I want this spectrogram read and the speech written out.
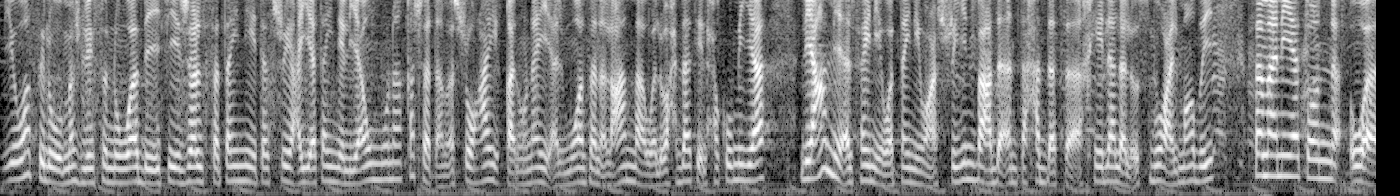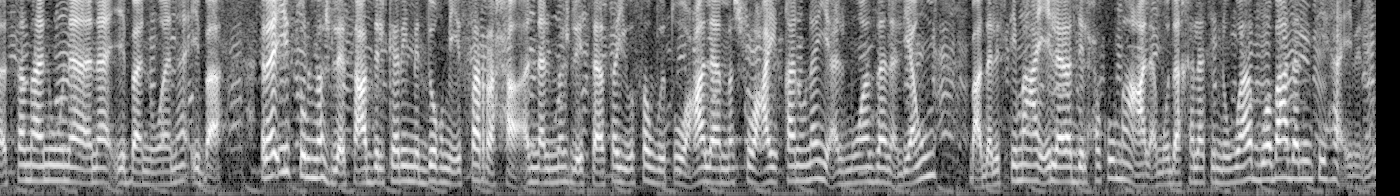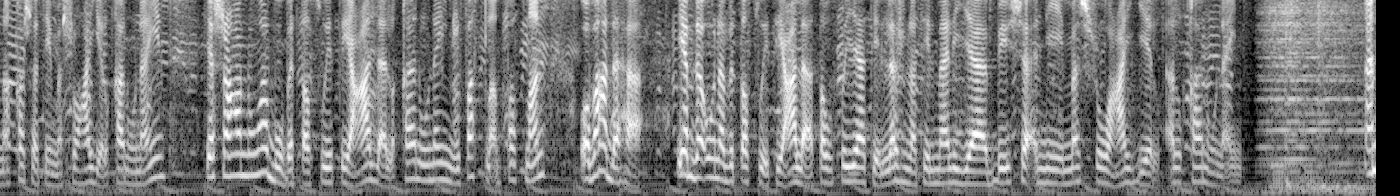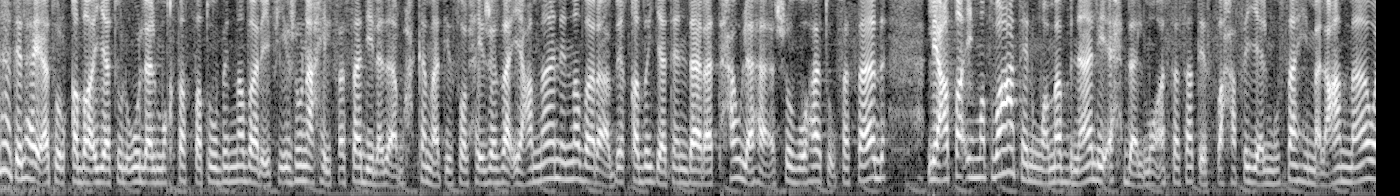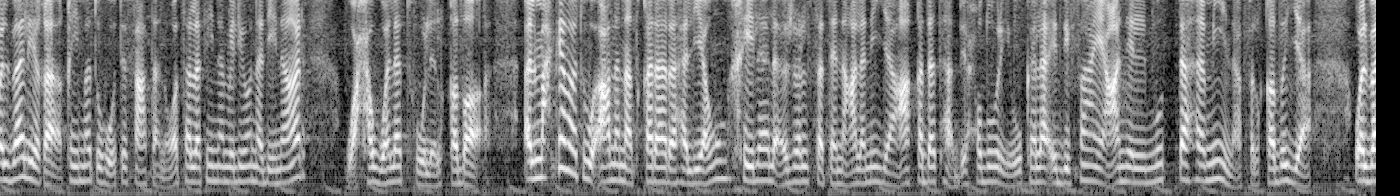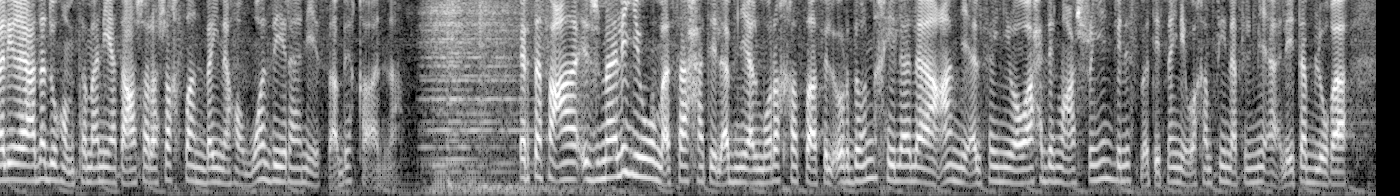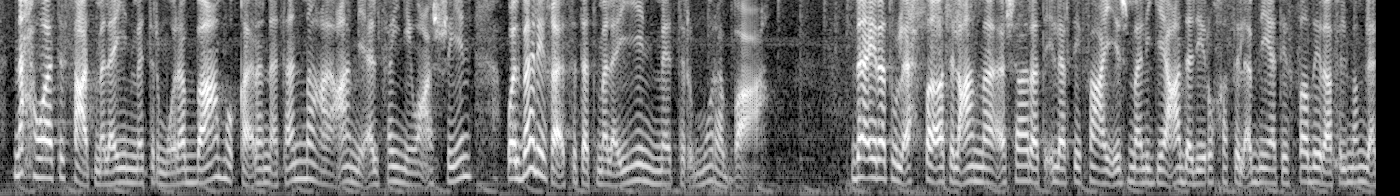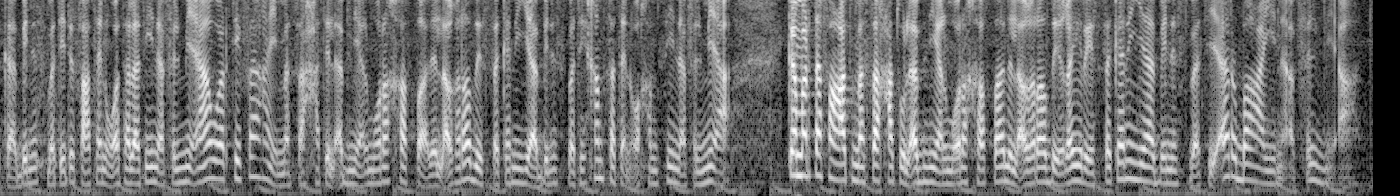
يواصل مجلس النواب في جلستين تشريعيتين اليوم مناقشة مشروعي قانوني الموازنة العامة والوحدات الحكومية لعام 2022 بعد أن تحدث خلال الأسبوع الماضي 88 نائبا ونائبة. رئيس المجلس عبد الكريم الدغمي صرح أن المجلس سيصوت على مشروعي قانوني الموازنة اليوم بعد الاستماع إلى رد الحكومة على مداخلات النواب وبعد الانتهاء من مناقشة مشروعي القانونين. يشرع النواب بالتصويت على القانونين فصلا فصلا وبعدها يبدأون بالتصويت على توصيات اللجنة المالية بشأن مشروعي القانونين. أنهت الهيئة القضائية الأولى المختصة بالنظر في جناح الفساد لدى محكمة صلح جزاء عمان النظر بقضية دارت حولها شبهات فساد لإعطاء مطبعة ومبنى لإحدى المؤسسات الصحفية المساهمة العامة والبالغة قيمته 39 مليون دينار وحولته للقضاء. المحكمة أعلنت قرارها اليوم خلال جلسة علنية عقدتها بحضور وكلاء الدفاع عن المتهمين في القضية والبالغ عددهم 18 شخصا بينهم وزيران سابقان. ارتفع إجمالي مساحة الأبنية المرخصة في الأردن خلال عام 2021 بنسبة 52% لتبلغ نحو 9 ملايين متر مربع مقارنة مع عام 2020 والبالغ 6 ملايين متر مربع. دائرة الإحصاءات العامة أشارت إلى ارتفاع إجمالي عدد رخص الأبنية الصادرة في المملكة بنسبة 39% وارتفاع مساحة الأبنية المرخصة للأغراض السكنية بنسبة 55% كما ارتفعت مساحة الأبنية المرخصة للأغراض غير السكنية بنسبة 40%.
